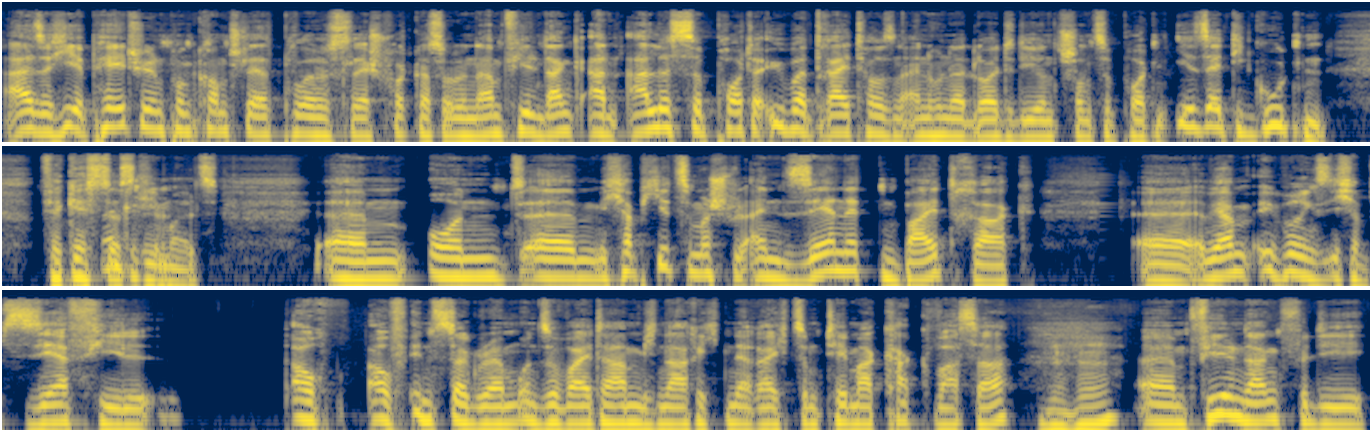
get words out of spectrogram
Also hier, patreon.com slash podcast oder Namen. Vielen Dank an alle Supporter, über 3100 Leute, die uns schon supporten. Ihr seid die Guten. Vergesst das Dankeschön. niemals. Ähm, und ähm, ich habe hier zum Beispiel einen sehr netten Beitrag. Äh, wir haben übrigens, ich habe sehr viel, auch auf Instagram und so weiter, haben mich Nachrichten erreicht zum Thema Kackwasser. Mhm. Ähm, vielen Dank für die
